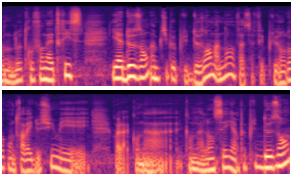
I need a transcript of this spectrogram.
l'autre fondatrice, il y a deux ans, un petit peu plus de deux ans maintenant. Enfin, ça fait plus longtemps qu'on travaille dessus, mais voilà, qu'on a, qu'on a lancé il y a un peu plus de deux ans.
